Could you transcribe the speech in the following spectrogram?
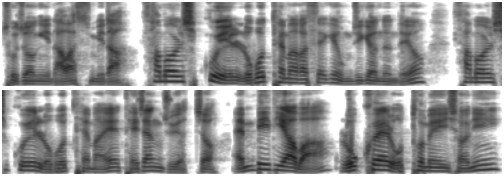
조정이 나왔습니다. 3월 19일 로봇 테마가 세게 움직였는데요. 3월 19일 로봇 테마의 대장주였죠. 엔비디아와 로크웰 오토메이션이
